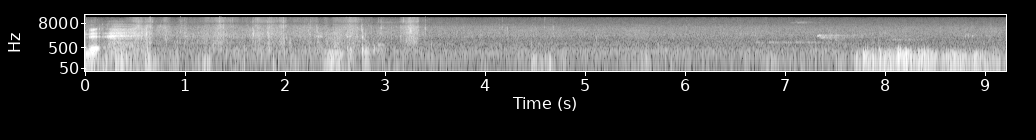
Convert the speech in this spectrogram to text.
ね。でえ待ってどここの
